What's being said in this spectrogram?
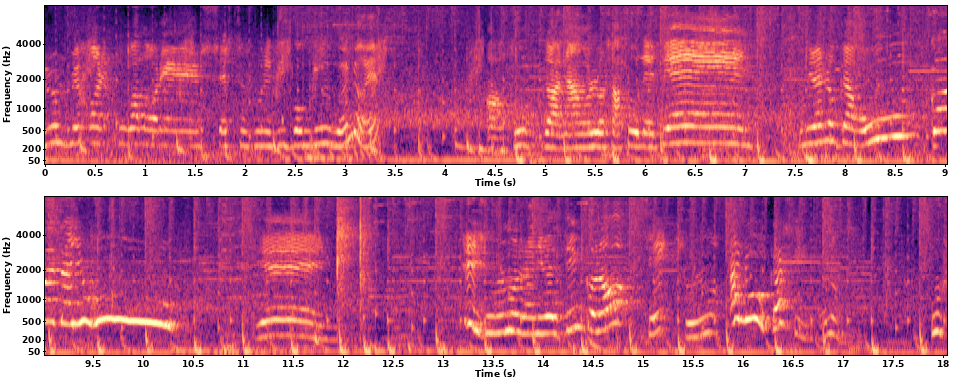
Los mejores jugadores. Esto es un equipo muy bueno, ¿eh? Azul, ganamos los azules. ¡Bien! Mirad lo que hago. ¡Un cohete! ¡Yujú! ¡Bien! Y subimos a nivel 5, ¿no? Sí, subimos. ¡Ah, no! Casi. Bueno.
